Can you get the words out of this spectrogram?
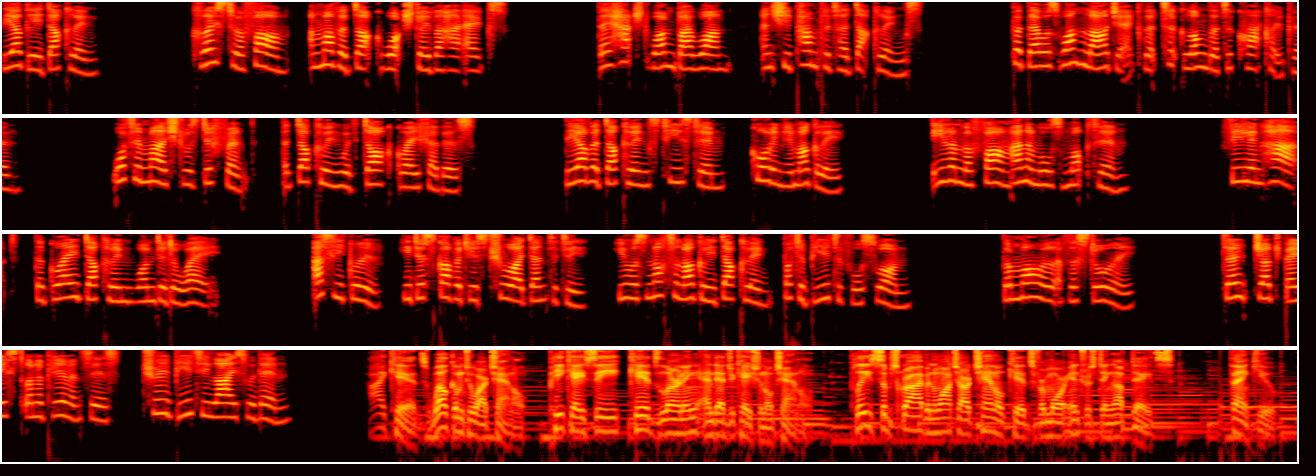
The Ugly Duckling Close to a farm, a mother duck watched over her eggs. They hatched one by one, and she pampered her ducklings. But there was one large egg that took longer to crack open. What emerged was different, a duckling with dark grey feathers. The other ducklings teased him, calling him ugly. Even the farm animals mocked him. Feeling hurt, the grey duckling wandered away. As he grew, he discovered his true identity. He was not an ugly duckling, but a beautiful swan. The moral of the story. Don't judge based on appearances, true beauty lies within. Hi kids, welcome to our channel, PKC Kids Learning and Educational Channel. Please subscribe and watch our channel kids for more interesting updates. Thank you.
